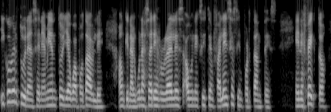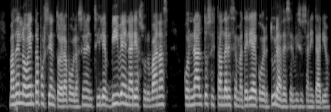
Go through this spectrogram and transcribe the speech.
y cobertura en saneamiento y agua potable, aunque en algunas áreas rurales aún existen falencias importantes. En efecto, más del 90% de la población en Chile vive en áreas urbanas con altos estándares en materia de coberturas de servicio sanitario.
